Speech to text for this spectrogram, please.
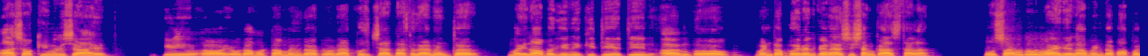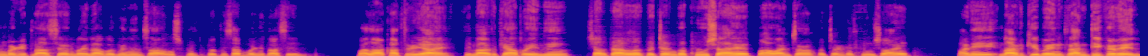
हा शॉकिंग विषय आहे की एवढा मोठा मंडप एवढ्या खुर्च्या टाकल्यानंतर महिला भगिनी किती येतील मंडप भरेल का नाही अशी शंका असताना ओसांडून वाहिलेला मंडप आपण बघितला असेल महिला भगिनींचा उत्स्फूर्त प्रतिसाद बघितला असेल. मला खात्री आहे की लाडक्या बहिणी सरकारवर प्रचंड खुश आहेत भावांच्यावर प्रचंड खुश आहेत आणि लाडकी बहीण क्रांती करेल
